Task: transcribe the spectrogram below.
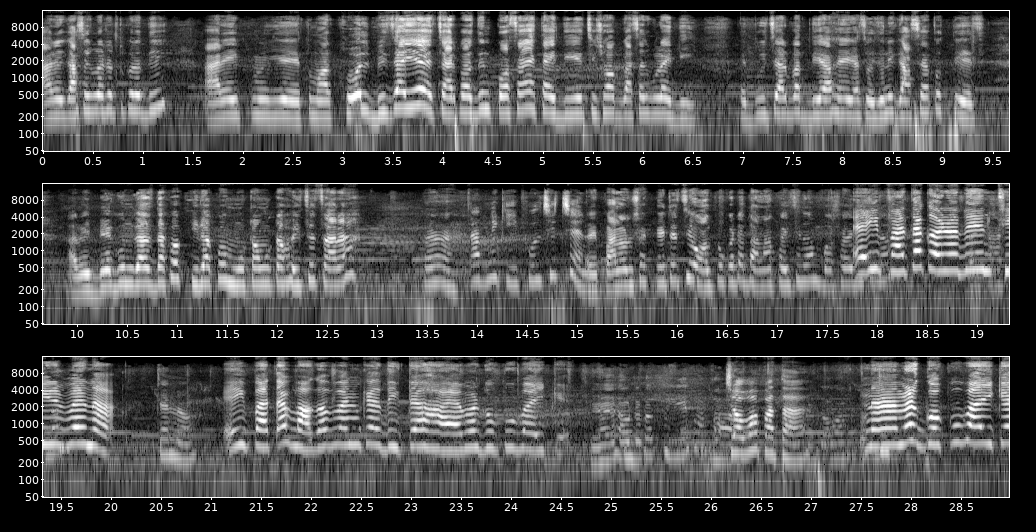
আর এই গাছেগুলো একটু করে দিই। আর এই ইয়ে তোমার খোল ভিজাইয়ে চার পাঁচ দিন পচায় তাই দিয়েছি সব গাছের গুলাই দিই। দুই চারবার দেওয়া হয়ে গেছে ওই জন্যই গাছে এত তেজ। আর এই বেগুন গাছ দেখো কীরকম মোটা মোটা হয়েছে চারা। হ্যাঁ। আপনি কি ফুল ছিচ্ছেন এই পালং শাক কেটেছি অল্প কটা দানা পাইছিলাম বসাই এই পাতা কোনোদিন ছিঁড়বে না। কেন? এই পাতা ভগবানকে দিতে হয় আমার গপু ভাইকে। হ্যাঁ ওটা তো তুইয়ে পাতা। জবা পাতা? না আমার গপু ভাইকে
